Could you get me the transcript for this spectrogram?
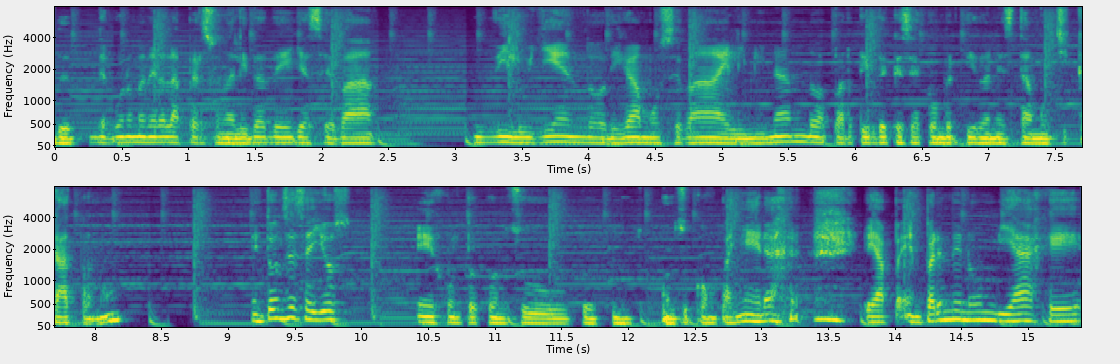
de, alguna manera la personalidad de ella se va diluyendo, digamos, se va eliminando a partir de que se ha convertido en esta muchicato, ¿no? Entonces ellos eh, junto con su, con, su compañera, emprenden un viaje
